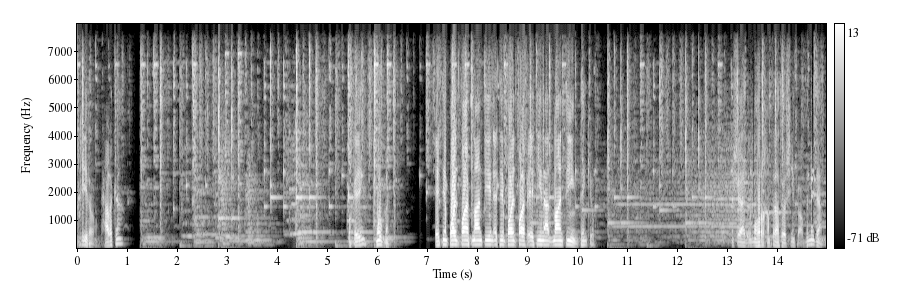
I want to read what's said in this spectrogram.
أخيرا حركة okay movement 18.5 19 18.5 18 and 19 thank you نشاهد المهر رقم 23 في أرض الميدان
